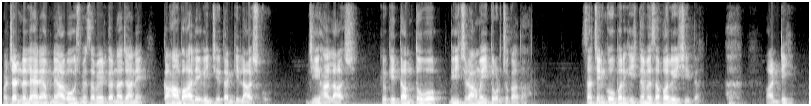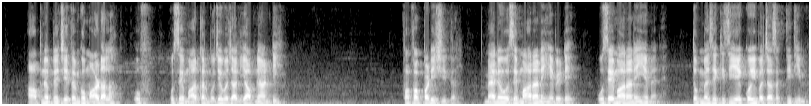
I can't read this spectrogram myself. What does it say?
प्रचंड लहरें अपने आगोश में समेट करना जाने कहाँ बहा ले गई चेतन की लाश को? जी हाँ लाश, क्योंकि दम तो वो बीच राह में ही तोड़ चुका था। सचिन को ऊपर खींचने में सफल हुई शीतल। आंटी, आपने अपने चेतन को मार डाला? उफ, उसे मारकर मुझे बचा लिया आपने, आंटी? फफक पड़ी शीतल। मैंने उसे मारा नहीं है बेटे, उसे मारा नहीं है मैंने। तुम में से किसी एक को ही बचा सकती थी मैं।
